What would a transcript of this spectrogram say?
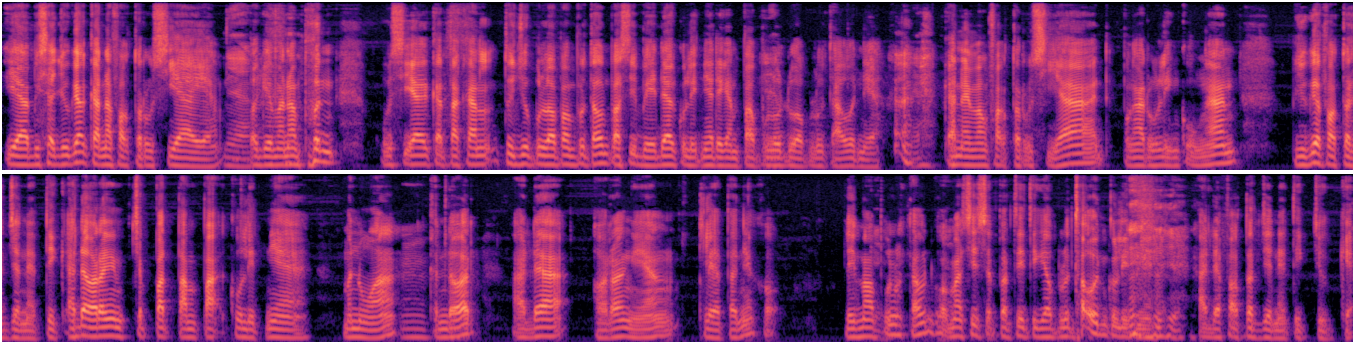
ya bisa juga karena faktor usia ya yeah. bagaimanapun usia katakan 70-80 tahun pasti beda kulitnya dengan 40-20 yeah. tahun ya. Yeah. Karena memang faktor usia, pengaruh lingkungan, juga faktor genetik. Ada orang yang cepat tampak kulitnya menua, hmm. kendor, ada orang yang kelihatannya kok 50 okay. tahun kok iya. masih seperti 30 tahun kulitnya. Iya. Ada faktor genetik juga.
